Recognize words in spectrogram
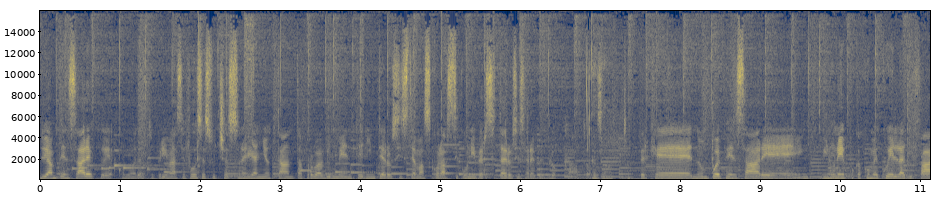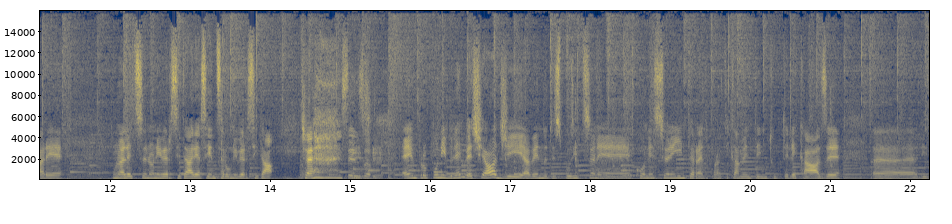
dobbiamo pensare che, come ho detto prima, se fosse successo negli anni Ottanta, probabilmente l'intero sistema scolastico universitario si sarebbe bloccato. Esatto. Perché non puoi pensare in, in un'epoca come quella di fare una lezione universitaria senza l'università Cioè, nel senso, Sì, sì. è improponibile. Invece oggi, avendo a disposizione connessione internet praticamente in tutte le case, eh, di-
